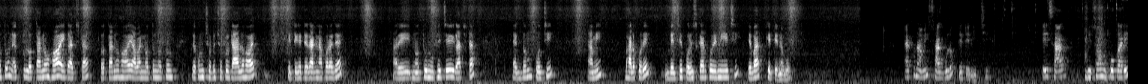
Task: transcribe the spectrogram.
নতুন, একটু লতানো হয় গাছটা, লতানো হয়, আবার নতুন নতুন এরকম ছোট ছোট ডাল হয়, কেটে কেটে রান্না করা যায়। আর এই নতুন উঠেছে এই গাছটা, একদম কচি। আমি ভালো করে বেছে পরিষ্কার করে নিয়েছি, এবার কেটে নেব। এখন আমি শাকগুলো কেটে নিচ্ছি। এই শাক ভীষণ উপকারী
